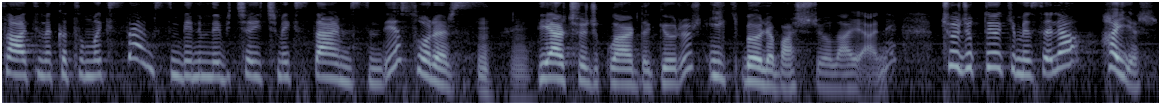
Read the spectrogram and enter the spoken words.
saatine katılmak ister misin? Benimle bir çay içmek ister misin diye sorarız. Diğer çocuklar da görür. İlk böyle başlıyorlar yani. Çocuk diyor ki mesela hayır.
